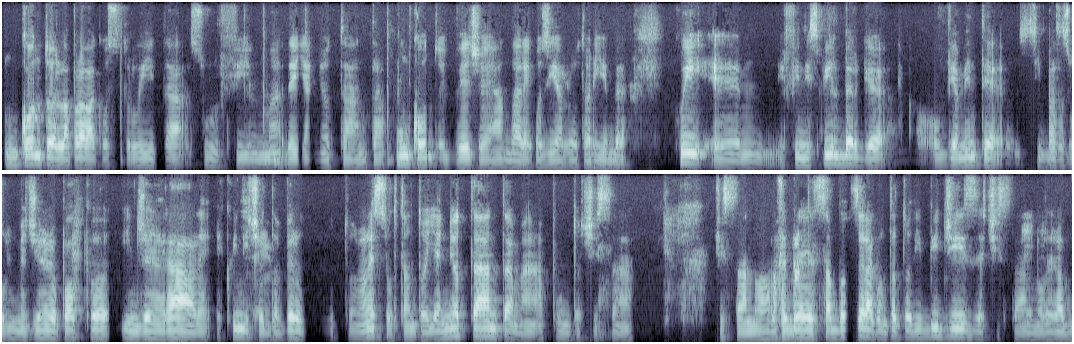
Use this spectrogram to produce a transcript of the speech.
un conto è la prova costruita sul film degli anni Ottanta, un conto invece è andare così a ruota libera. Qui ehm, il film di Spielberg ovviamente si basa sull'immaginario pop in generale e quindi c'è davvero tutto, non è soltanto gli anni Ottanta, ma appunto ci, sta, ci stanno la febbre del sabato sera con tanto di Bee Gees e ci stanno le robe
